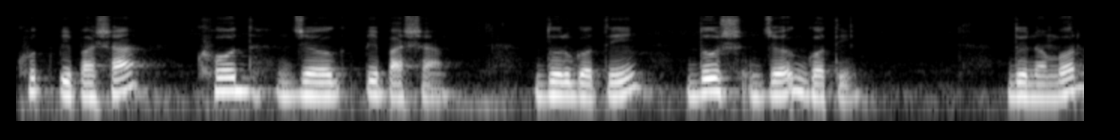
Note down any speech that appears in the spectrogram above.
খুদ পিপাসা, খোদ যোগ পিপাসা। দুর্গতি, দুষ যোগ গতি। দুই নম্বর,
